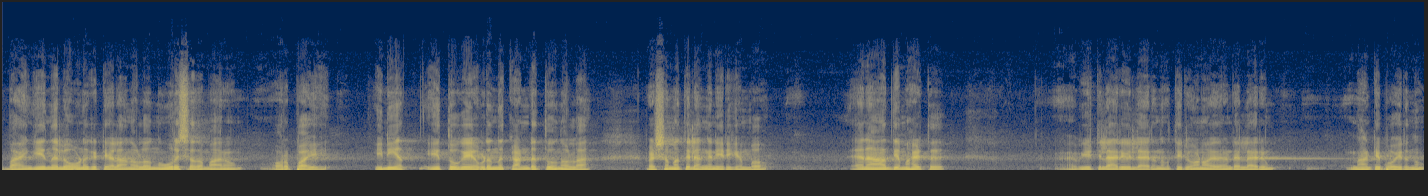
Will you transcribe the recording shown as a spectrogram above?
ബാങ്കിൽ നിന്ന് ലോണ് കിട്ടിയാലെന്നുള്ളത് നൂറ് ശതമാനവും ഉറപ്പായി. ഇനി ഈ തുക എവിടെ നിന്ന് കണ്ടെത്തുമെന്നുള്ള വിഷമത്തിൽ അങ്ങനെ ഇരിക്കുമ്പോൾ ഞാൻ ആദ്യമായിട്ട് വീട്ടിലാരും ഇല്ലായിരുന്നു. തിരുവോണം ആയതുകൊണ്ട് എല്ലാവരും നാട്ടിൽ പോയിരുന്നു.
